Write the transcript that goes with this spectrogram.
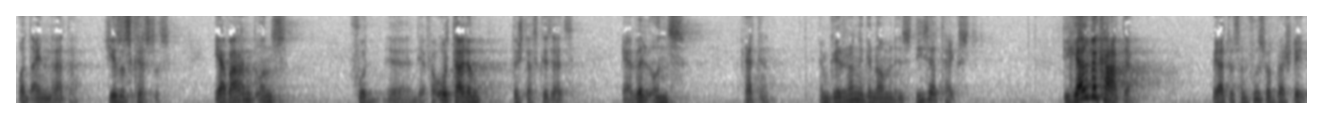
und einen Retter, Jesus Christus. Er warnt uns vor äh, der Verurteilung durch das Gesetz. Er will uns retten. Im Grunde genommen ist dieser Text die gelbe Karte. Wer etwas von Fußball versteht.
